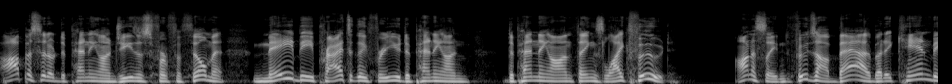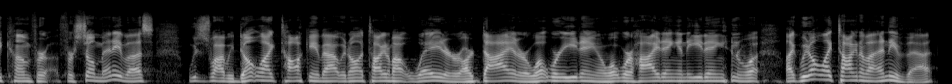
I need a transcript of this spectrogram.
opposite of depending on Jesus for fulfillment, may be practically for you depending on depending on things like food. Honestly, food's not bad, but it can become for for so many of us, which is why we don't like talking about. We don't like talking about weight or our diet or what we're eating or what we're hiding and eating and what like we don't like talking about any of that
